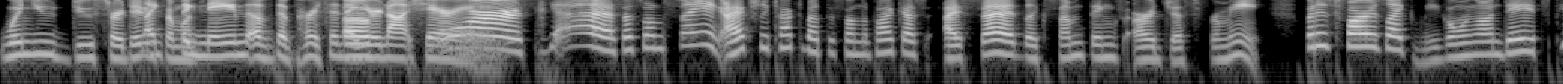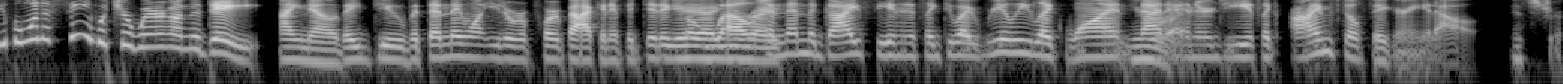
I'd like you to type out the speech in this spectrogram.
When you do start dating someone like someone, the name of the person that you're not sharing. Of course. Yes, that's what I'm saying. I actually talked about this on the podcast. I said like some things are just for me. But as far as like me going on dates, people want to see what you're wearing on the date. I know they do, but then they want you to report back. And if it didn't Yeah, go well, right. and then the guys see it and it's like, do I really like want You're that right. energy? It's like, I'm still figuring it out. It's true.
